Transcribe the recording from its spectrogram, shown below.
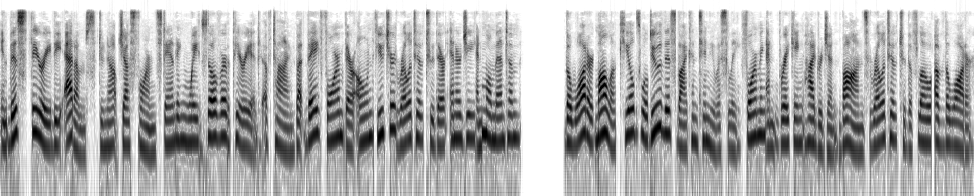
In this theory the atoms do not just form standing waves over a period of time but they form their own future relative to their energy and momentum. The water molecules will do this by continuously forming and breaking hydrogen bonds relative to the flow of the water.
